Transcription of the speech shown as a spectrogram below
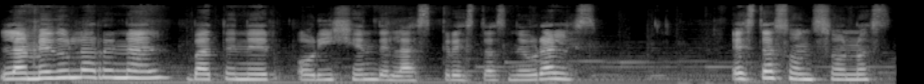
La médula renal va a tener origen de las crestas neurales. Estas son zonas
